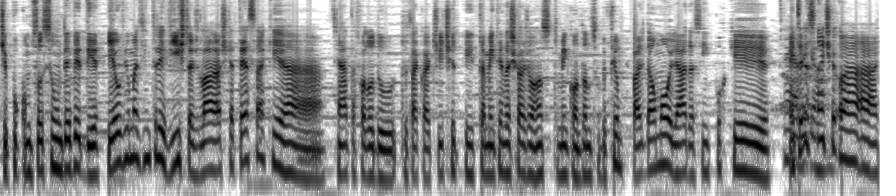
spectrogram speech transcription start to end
tipo como se fosse um DVD. E eu vi umas entrevistas lá, acho que até essa que a Renata falou do, do Taika Waititi, e também tem da Scarlett Johansson também contando sobre o filme. Vale dar uma olhada, assim, porque é, É, interessante a, a,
